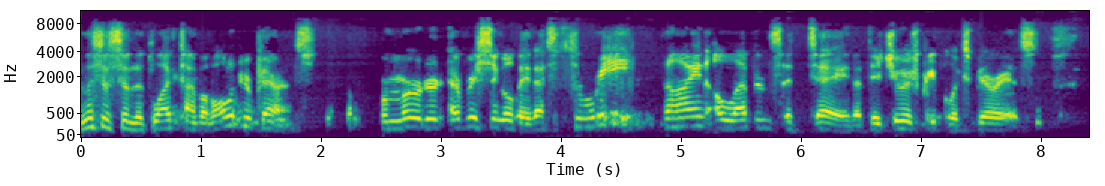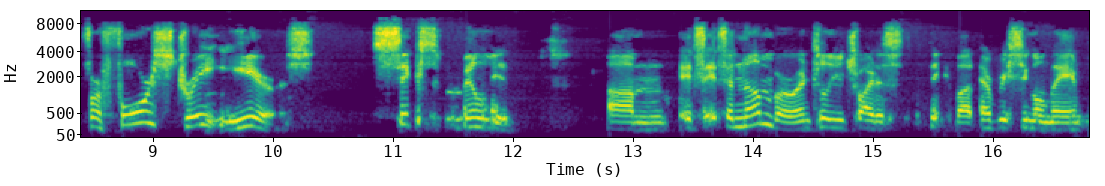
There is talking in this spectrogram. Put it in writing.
and this is in the lifetime of all of your parents, were murdered every single day. That's three 9 11s a day that the Jewish people experienced. For four straight years, 6 million um, it's it's a number until you try to think about every single name.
